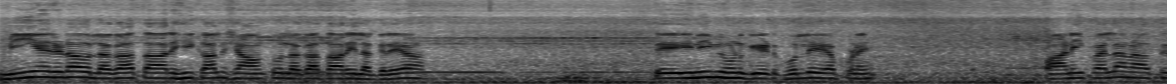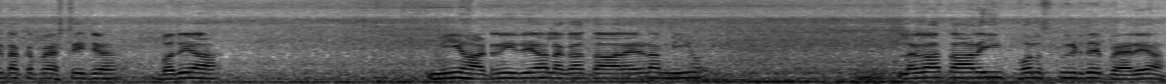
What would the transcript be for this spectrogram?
ਮੀਂਹ ਹੈ ਜਿਹੜਾ ਉਹ ਲਗਾਤਾਰ ਹੀ ਕੱਲ ਸ਼ਾਮ ਤੋਂ ਲਗਾਤਾਰ ਹੀ ਲੱਗ ਰਿਹਾ। ਤੇ ਇਹਨੇ ਵੀ ਹੁਣ ਗੇਟ ਖੋਲੇ ਆਪਣੇ। ਪਾਣੀ ਪਹਿਲਾਂ ਨਾਲ ਤੇ ਤਾਂ ਕਪੈਸਿਟੀ 'ਚ ਵਧਿਆ। ਮੀਂਹ ਹਟ ਨਹੀਂ ਰਿਹਾ, ਲਗਾਤਾਰ ਹੈ ਜਿਹੜਾ ਮੀਂਹ ਲਗਾਤਾਰ ਹੀ ਫੁੱਲ ਸਪੀਡ ਤੇ ਪੈ ਰਿਹਾ।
